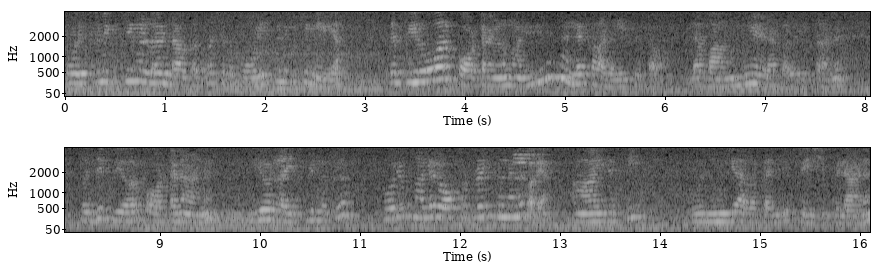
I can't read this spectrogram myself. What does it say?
പോളിസ്റ്റർ മിക്സിംഗ് ഉള്ളത് ഉണ്ടാവും പക്ഷെ അത് പോളിസ്റ്റർ മിക്സിംഗ് ഇല്ല. ഇത് പ്യുവർ കോട്ടൺ ആണ്. നല്ല നല്ല കളേഴ്സ് കേട്ടോ നല്ല ഭംഗിയുള്ള കളേഴ്സ് ആണ്. അപ്പോൾ ഇത് പ്യുവർ കോട്ടൺ ആണ്. ഈ ഒരു റേറ്റിൽ നിങ്ങൾക്ക് ഒരു നല്ലൊരു ഓഫർ പ്രൈസ് തന്നെ പറയാം. ആയിരത്തി ഒരുന്നൂറ്റി അറുപത്തഞ്ച് ഫ്രീ ഷിപ്പിലാണ്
